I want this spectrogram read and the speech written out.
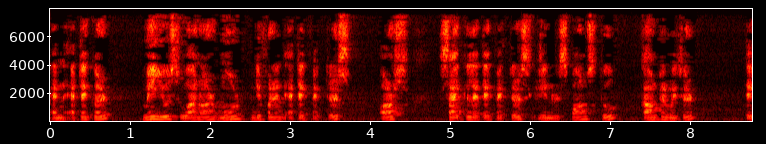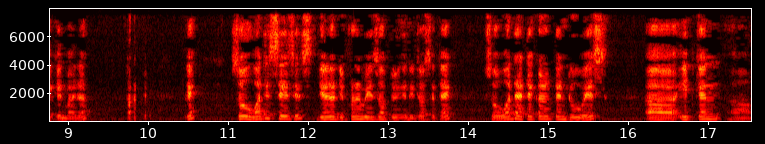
An attacker may use one or more different attack vectors or cycle attack vectors in response to countermeasure taken by the target. Okay, so what it says is there are different ways of doing a DDoS attack. So what the attacker can do is uh, it can uh,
